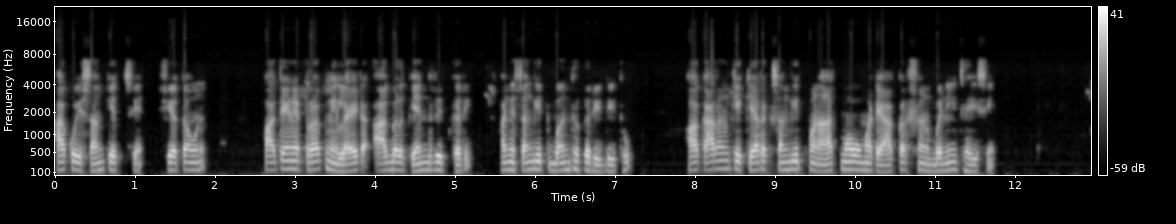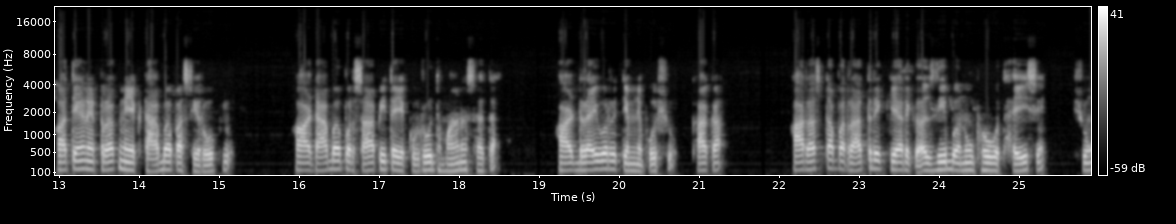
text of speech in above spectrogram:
આ કોઈ સંકેત છે, ચેતવણી. આ તેણે ટ્રકની લાઇટ આગળ કેન્દ્રિત કરી અને સંગીત બંધ કરી દીધું. આ કારણ કે ક્યારેક સંગીત પણ આત્માઓ માટે આકર્ષણ બની જાય છે. આ તેણે ટ્રકને એક ઢાબા પાસે રોક્યું. આ ઢાબા પર સાપિતા એક વૃદ્ધ માણસ હતા. આ ડ્રાઈવરે તેમને પૂછ્યું, કાકા આ રસ્તા પર રાત્રે ક્યારેક અજીબ અનુભવો થાય છે. શું?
